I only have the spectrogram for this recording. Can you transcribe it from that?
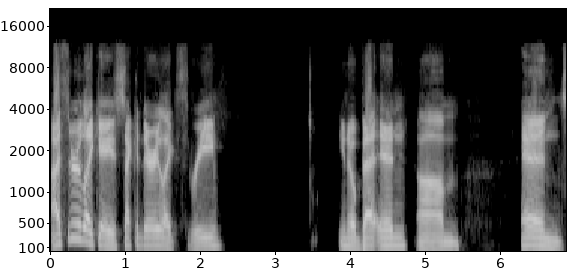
I threw like a secondary like three, you know, bet in, um, and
